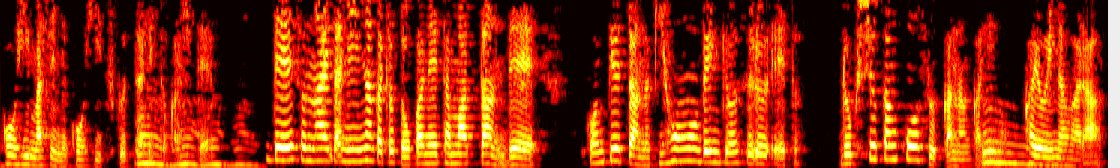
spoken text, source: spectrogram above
コーヒーマシンでコーヒー作ったりとかして。で、その間になんかちょっとお金貯まったんで、コンピューターの基本を勉強する、えっ、と、6週間コースかなんかにも通いながら、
